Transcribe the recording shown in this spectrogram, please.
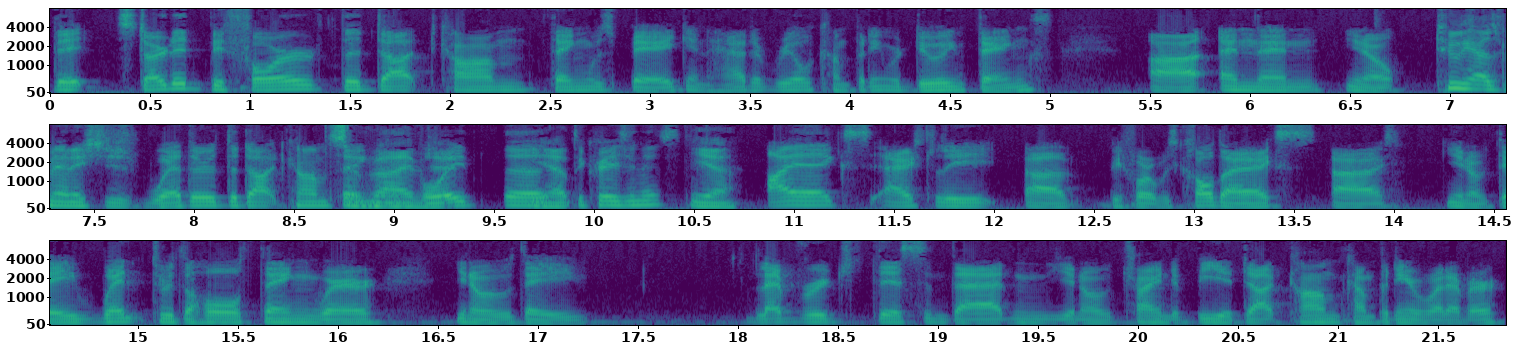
they started before the dot com thing was big and had a real company, were doing things. Uh, and then, you know, Tucows managed to just weather the dot com thing and Survived it. avoid the, Yep. the craziness. yeah, IX actually, uh, before it was called IX, uh, you know, they went through the whole thing where, you know, they leveraged this and that and, you know, trying to be a dot com company or whatever.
